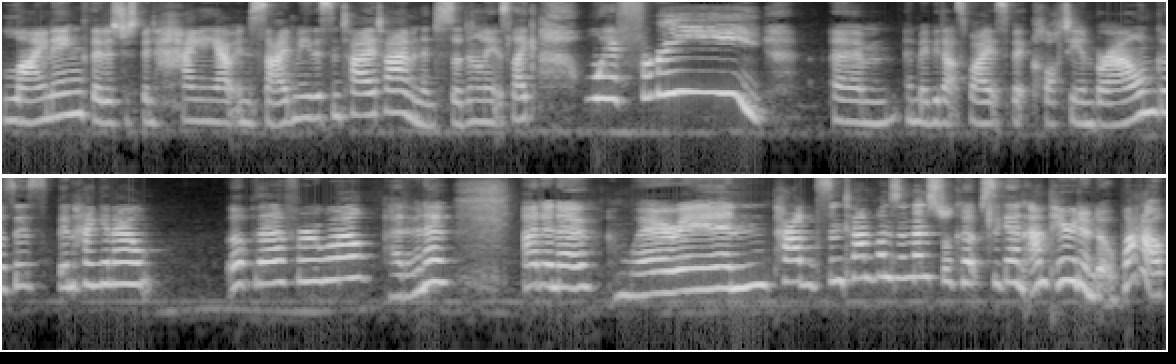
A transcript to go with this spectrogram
lining that has just been hanging out inside me this entire time. And then suddenly it's like, we're free. Um, and maybe that's why it's a bit clotty and brown because it's been hanging out up there for a while. I don't know. I don't know. I'm wearing pads and tampons and menstrual cups again and period under. Wow,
